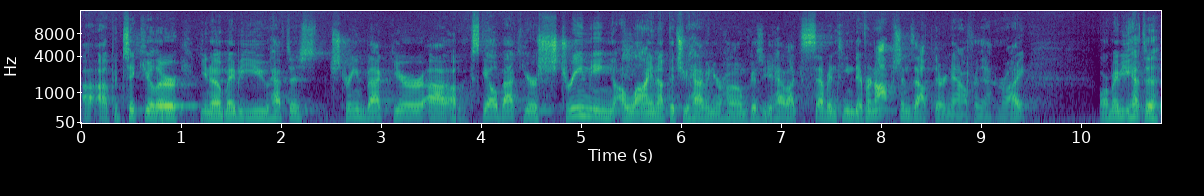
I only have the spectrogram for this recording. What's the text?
a particular, you know, maybe you have to stream back your, uh, scale back your streaming lineup that you have in your home because you have like 17 different options out there now for that, right? Or maybe you have to,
